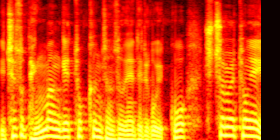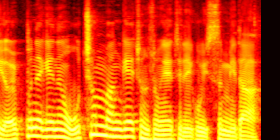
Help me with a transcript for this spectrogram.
이 최소 100만 개 토큰 전송해 드리고 있고 추첨을 통해 10분에게는 5천만 개 전송해 드리고 있습니다.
